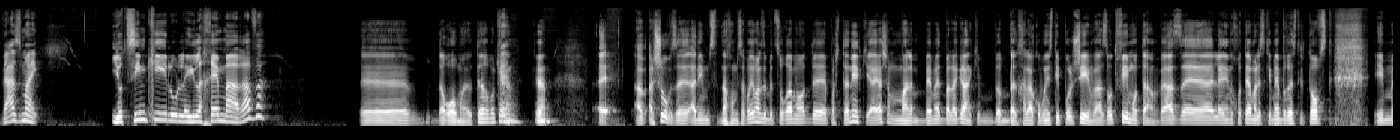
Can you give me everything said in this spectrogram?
ואז מה, יוצאים כאילו להילחם מערבה? אה, דרומה יותר, אבל כן. כן, כן. אה, אבל שוב, זה, אני, אנחנו מספרים על זה בצורה מאוד אה, פשטנית, כי היה שם באמת בלאגן, כי בהתחלה הקומוניסטים פולשים, ואז עוטפים אותם, ואז לנין חותם על הסכמי ברסט-ליטובסק עם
